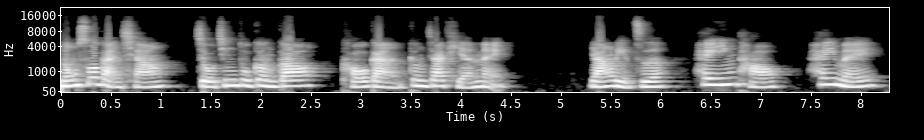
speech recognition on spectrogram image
浓缩感强，酒精度更高，口感更加甜美。洋李子、黑樱桃、黑莓、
